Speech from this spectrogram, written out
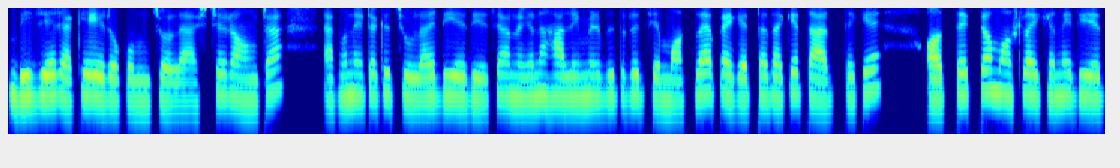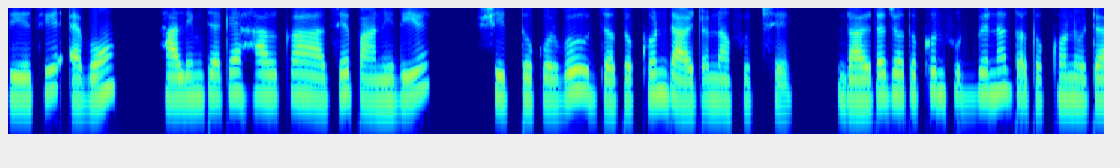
ভিজিয়ে রাখে এরকম চলে আসছে রংটা। এখন এটাকে চুলায় দিয়ে দিয়েছে। আমি এখানে হালিমের ভিতরে যে মশলা প্যাকেটটা থাকে, তার থেকে অর্ধেকটা মশলা এখানে দিয়ে দিয়েছি এবং হালিমটাকে হালকা আছে পানি দিয়ে সিদ্ধ করব যতক্ষণ ডালটা না ফুটছে। ডালটা যতক্ষণ ফুটবে না, ততক্ষণ ওটা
